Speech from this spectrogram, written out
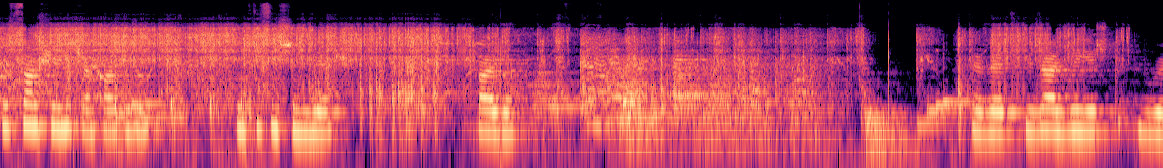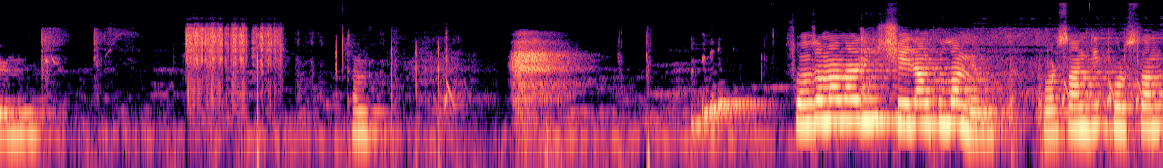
Kırsam şeyli için karpuzun. Ultisi için diye. Galiba. Evet güzelce geçtik bu bölümü. Son zamanlarda hiç şeyden kullanmıyorum. Korsan değil, korsan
